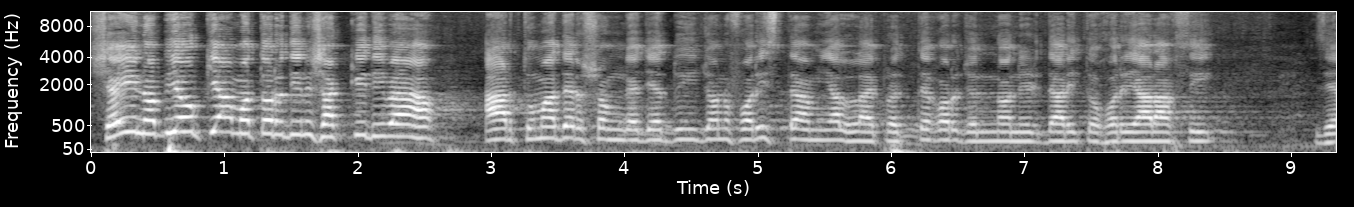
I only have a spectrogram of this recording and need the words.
সেই নবীও কিয়ামতর দিন সাক্ষী দিবা। আর তোমাদের সঙ্গে যে দুইজন ফরিস্তা আমি আল্লাহ প্রত্যেকের জন্য নির্ধারিত করিয়া রাখছি। যে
